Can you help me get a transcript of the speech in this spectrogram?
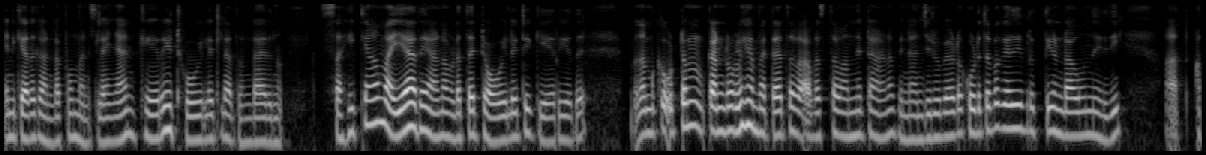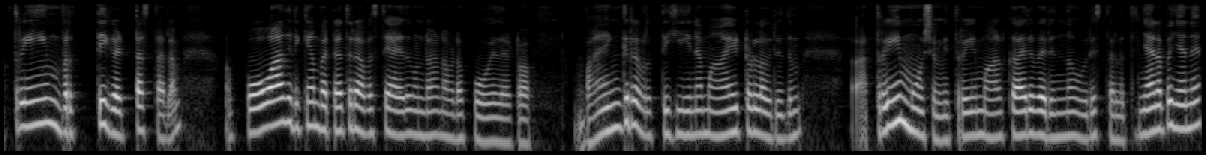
എനിക്കത് കണ്ടപ്പോൾ മനസ്സിലായി. ഞാൻ കയറിയ ടോയ്ലറ്റിൽ അതുണ്ടായിരുന്നു. സഹിക്കാൻ വയ്യാതെയാണ് അവിടുത്തെ ടോയ്ലറ്റ് കയറിയത് നമുക്ക് ഒട്ടും കൺട്രോൾ ചെയ്യാൻ പറ്റാത്ത അവസ്ഥ വന്നിട്ടാണ് പിന്നെ അഞ്ച് രൂപയോടെ കൊടുത്തപ്പോൾ കരുതി വൃത്തി ഉണ്ടാവും എന്ന് കരുതി അത്രയും വൃത്തികെട്ട സ്ഥലം. പോവാതിരിക്കാൻ പറ്റാത്തൊരവസ്ഥ ആയതുകൊണ്ടാണ് അവിടെ പോയത് കേട്ടോ. ഭയങ്കര വൃത്തിഹീനമായിട്ടുള്ള ഒരിതും അത്രയും മോശം ഇത്രയും ആൾക്കാർ വരുന്ന ഒരു സ്ഥലത്ത്. ഞാനപ്പോൾ ഞാൻ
